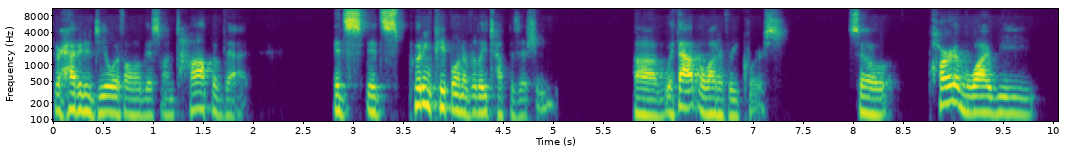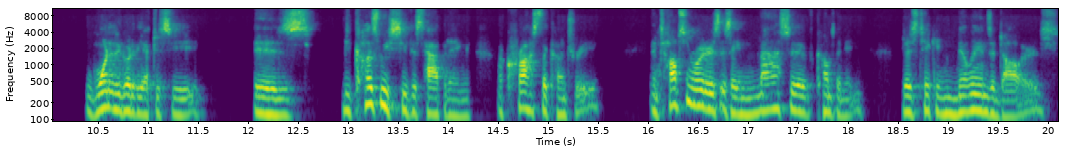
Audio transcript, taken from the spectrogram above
They're having to deal with all of this on top of that. It's, it's putting people in a really tough position uh, without a lot of recourse. So part of why we wanted to go to the FTC is because we see this happening across the country. And Thomson Reuters is a massive company that is taking millions of dollars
